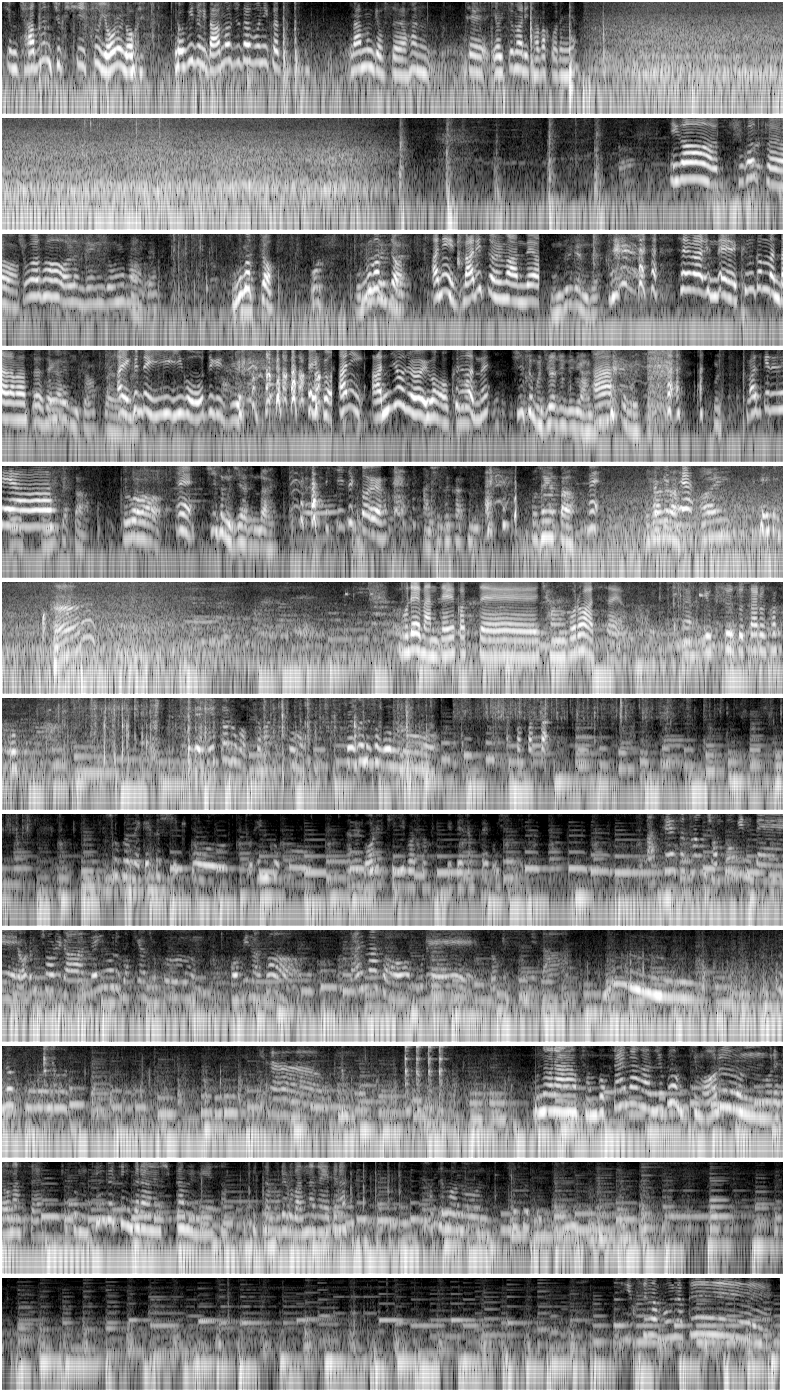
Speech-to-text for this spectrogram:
지금 잡은 즉시 또 여러 여기 여기저기 나눠주다 보니까 남은 게 없어요. 한 제 12마리 잡았거든요. 이거 죽었어요. 죽어서 얼른 냉동해놔야 돼요. 무겁죠? 어, 못 무겁죠? 아니 마리수 얼마 안 돼요. 못 들겠는데? 세 마리인데 큰 것만 달아놨어요 제가. 근데 진짜. 네. 아니 근데 이, 이거 어떻게 지워? 이거 아니 안 지워져요 이거 큰일 났네. 씻으면 지워지는데 안 아. 씻으니까 그렇지. 맛있게 드세요. 재밌겠다. 그거 네 씻으면 지워진다. 씻을 거예요. 안 씻을 것 같습니다. 고생했다. 네 드세요. 아이. 물에 만들 것들 장 보러 왔어요. 아, 육수도 따로 샀고. 집에 밀가루가 없어가지고 붉은 소금으로 빡빡빡. 소금에 깨끗이 씻고 또 헹구고 그다음에 머리 뒤집어서 이 내장 빼고 있습니다. 마트에서 사온 전복인데 여름철이라 생으로 먹기가 조금 겁이 나서 삶아서 물에 넣겠습니다. 문어랑 전복 삶아가지고 지금 얼음물에 넣어놨어요. 조금 탱글탱글한 식감을 위해서. 이따 물회로 만나자 얘들아. 다듬어 놓은 채소들. 육수 마지막 문어 끝.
